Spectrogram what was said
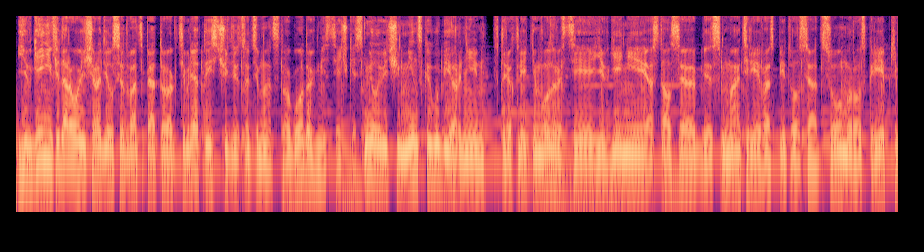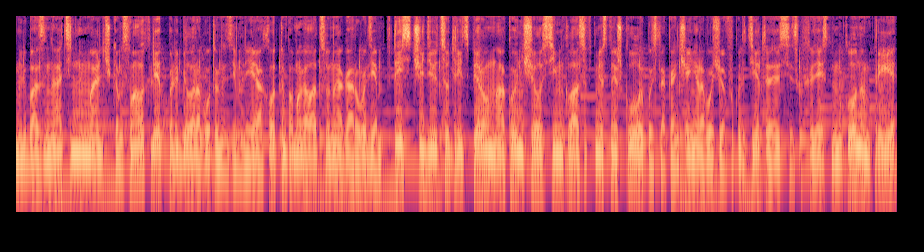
Евгений Федорович родился 25 октября 1917 года в местечке Смиловичи Минской губернии. В трехлетнем возрасте Евгений остался без матери, воспитывался отцом, рос крепким, любознательным мальчиком. С малых лет полюбил работу на земле, охотно помогал отцу на огороде. В 1931 окончил 7 классов местной школы после окончания рабочего факультета с сельскохозяйственным уклоном при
